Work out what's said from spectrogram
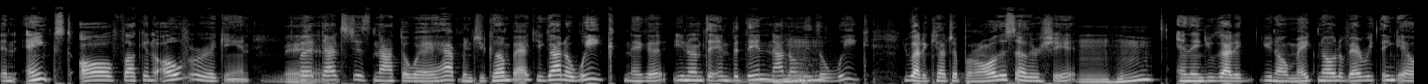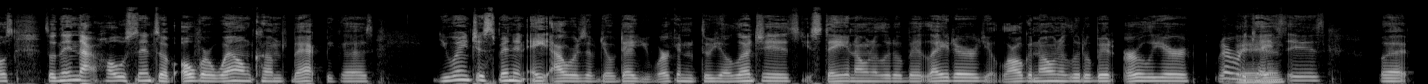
and angst all fucking over again. Man. But that's just not the way it happens. You come back, you got a week, nigga. You know what I'm saying? But then not only the week, you got to catch up on all this other shit. Mm-hmm. And then you got to, you know, make note of everything else. So then that whole sense of overwhelm comes back because you ain't just spending eight hours of your day. You working through your lunches. You staying on a little bit later. You're logging on a little bit earlier. Whatever the case is, but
